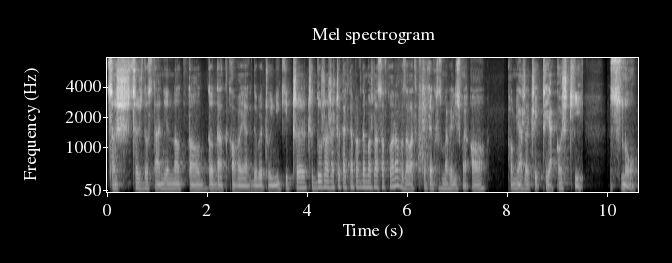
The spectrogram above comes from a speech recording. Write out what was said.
coś, coś dostanie, no to dodatkowe jak gdyby czujniki, czy, czy dużo rzeczy tak naprawdę można software'owo załatwić, tak jak rozmawialiśmy o pomiarze czy, czy jakości snu.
